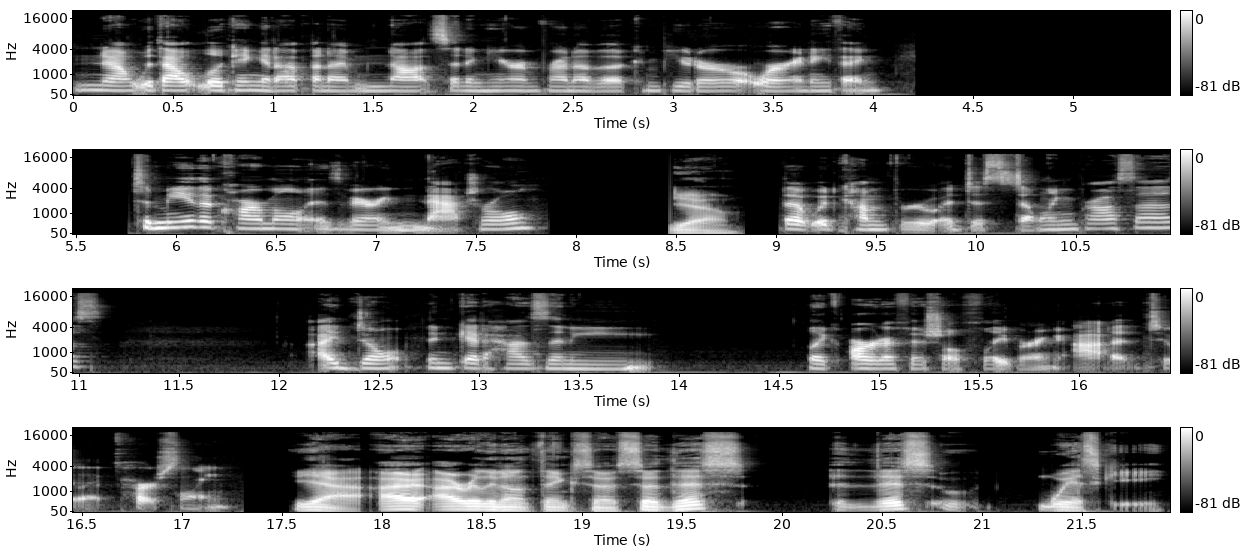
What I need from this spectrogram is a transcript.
know without looking it up, and I'm not sitting here in front of a computer or anything. To me, the caramel is very natural Yeah. that would come through a distilling process. I don't think it has any like artificial flavoring added to it personally. Yeah, I, I really don't think so. So this this whiskey,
